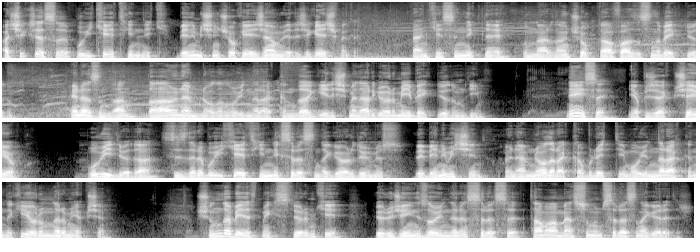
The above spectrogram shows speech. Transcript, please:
Açıkçası bu iki etkinlik benim için çok heyecan verici geçmedi. Ben kesinlikle bunlardan çok daha fazlasını bekliyordum. En azından daha önemli olan oyunlar hakkında gelişmeler görmeyi bekliyordum diyeyim. Neyse, yapacak bir şey yok. Bu videoda sizlere bu iki etkinlik sırasında gördüğümüz ve benim için önemli olarak kabul ettiğim oyunlar hakkındaki yorumlarımı yapacağım. Şunu da belirtmek istiyorum ki göreceğiniz oyunların sırası tamamen sunum sırasına göredir.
